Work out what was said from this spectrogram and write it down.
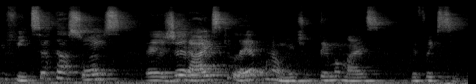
enfim, dissertações eh, gerais que levam realmente um tema mais reflexivo.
